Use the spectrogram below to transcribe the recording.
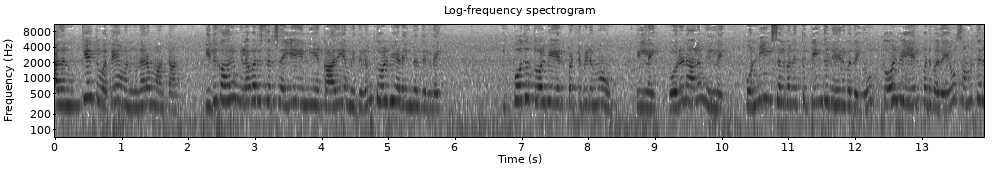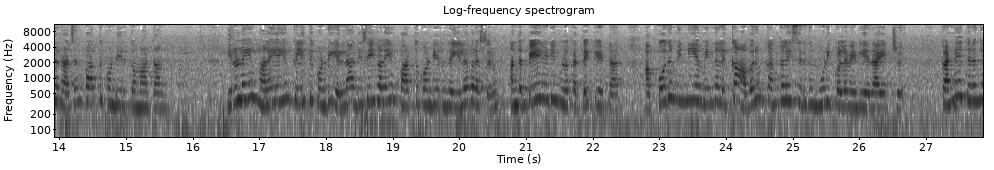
அதன் முக்கியத்துவத்தை அவன் உணர மாட்டான். இதுகாரும் இளவரசர் செய்ய எண்ணிய காரியம் இதிலும் தோல்வியடைந்ததில்லை. இப்போது தோல்வி ஏற்பட்டு விடுமோ? இல்லை. ஒரு நாளும் இல்லை. பொன்னியின் செல்வனுக்கு தீங்கு நேருவதையோ தோல்வி ஏற்படுவதையோ சமுத்திரராஜன் பார்த்து கொண்டிருக்க மாட்டான். இருளையும் மலையையும் கிழித்து கொண்டு எல்லா திசைகளையும் பார்த்து கொண்டிருந்த இளவரசரும் அந்த பேரிடி முழக்கத்தை கேட்டார். அப்போது மின்னிய மின்னலுக்கு அவரும் கண்களை சிறிது மூடிக்கொள்ள வேண்டியதாயிற்று. கண்ணை திறந்து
